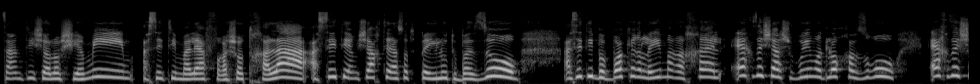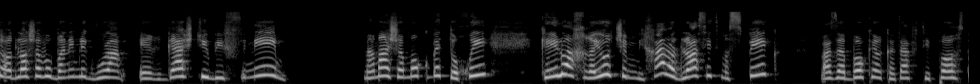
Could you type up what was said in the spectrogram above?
צמתי שלוש ימים, עשיתי מלא הפרשות חלה, עשיתי, המשכתי לעשות פעילות בזום, עשיתי בבוקר לאימא רחל, איך זה שהשבויים עוד לא חזרו, איך זה שעוד לא שבו בנים לגבולם, הרגשתי בפנים, ממש עמוק בתוכי, כאילו אחריות שמיכל עוד לא עשית מספיק, ואז הבוקר כתבתי פוסט,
